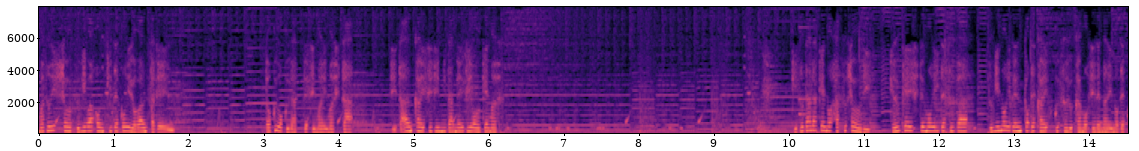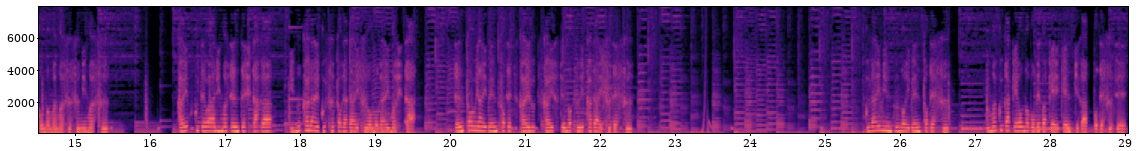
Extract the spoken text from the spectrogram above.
まず一勝次は本気で来いよワンサゲーン。毒を食らってしまいました。時短開始時にダメージを受けます。傷だらけの初勝利、休憩してもいいですが、次のイベントで回復するかもしれないのでこのまま進みます。回復ではありませんでしたが、犬からエクストラダイスをもらいました。戦闘やイベントで使える使い捨ての追加ダイスです。クライミングのイベントです。うまく崖を登れば経験値がアップですぜ。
